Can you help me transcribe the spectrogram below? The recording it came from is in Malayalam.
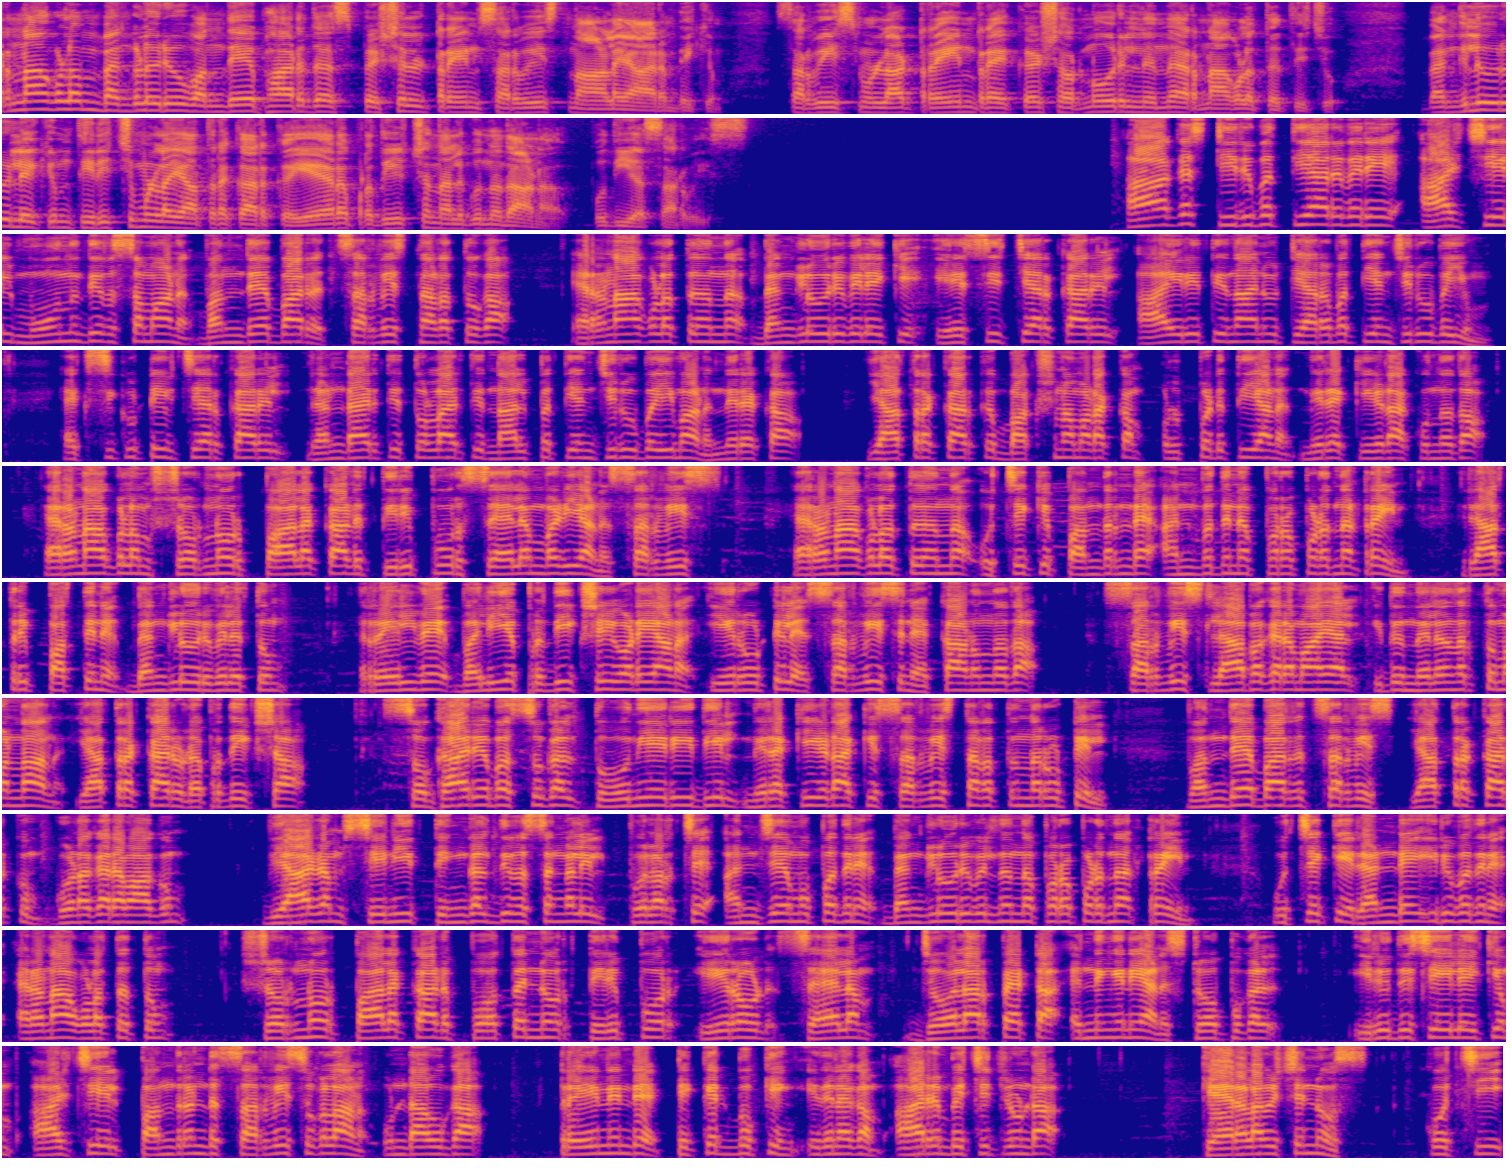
Ernakulam Bengaluru Vande Bharat special train service നാളെ ആരംഭിക്കും. സർവീസിനുള്ള ട്രെയിൻ റേക്ക് ഷൊർണൂരിൽ നിന്ന് എറണാകുളത്ത് എത്തിച്ചു. ബംഗളൂരുവിലേക്കും തിരിച്ചുമുള്ള യാത്രക്കാർക്ക് ഏറെ പ്രതീക്ഷ നൽകുന്നതാണ് പുതിയ സർവീസ്. ആഗസ്റ്റ് ഇരുപത്തിയാറ് വരെ ആഴ്ചയിൽ മൂന്ന് ദിവസമാണ് വന്ദേ ഭാരത് സർവീസ് നടത്തുക. എറണാകുളത്ത് നിന്ന് ബംഗളൂരുവിലേക്ക് എ സി ചെയർക്കാറിൽ ആയിരത്തി നാനൂറ്റി അറുപത്തിയഞ്ച് രൂപയും എക്സിക്യൂട്ടീവ് ചെയർക്കാറിൽ രണ്ടായിരത്തി തൊള്ളായിരത്തി നാൽപ്പത്തിയഞ്ച് രൂപയുമാണ് നിരക്ക്. യാത്രക്കാർക്ക് ഭക്ഷണമടക്കം ഉൾപ്പെടുത്തിയാണ് നിരക്ക് ഈടാക്കുന്നത് എറണാകുളം ഷൊർണൂർ പാലക്കാട് തിരുപ്പൂർ സേലം വഴിയാണ് സർവീസ്. എറണാകുളത്ത് നിന്ന് ഉച്ചയ്ക്ക് പന്ത്രണ്ട് അൻപതിന് പുറപ്പെടുന്ന ട്രെയിൻ രാത്രി പത്തിന് ബംഗളൂരുവിലെത്തും. റെയിൽവേ വലിയ പ്രതീക്ഷയോടെയാണ് ഈ റൂട്ടിലെ സർവീസിനെ കാണുന്നത്. സർവീസ് ലാഭകരമായാൽ ഇത് നിലനിർത്തുമെന്നാണ് യാത്രക്കാരുടെ പ്രതീക്ഷ. സ്വകാര്യ ബസ്സുകൾ തോന്നിയ രീതിയിൽ നിരക്കീടാക്കി സർവീസ് നടത്തുന്ന റൂട്ടിൽ വന്ദേ ഭാരത് സർവീസ് യാത്രക്കാർക്കും ഗുണകരമാകും. വ്യാഴം ശനി തിങ്കൾ ദിവസങ്ങളിൽ പുലർച്ചെ അഞ്ച് മുപ്പതിന് ബംഗളൂരുവിൽ നിന്ന് പുറപ്പെടുന്ന ട്രെയിൻ ഉച്ചയ്ക്ക് രണ്ട് ഇരുപതിന് എറണാകുളത്തെത്തും. ഷൊർണൂർ പാലക്കാട് പോത്തന്നൂർ തിരുപ്പൂർ ഈറോഡ് സേലം ജോലാർപേട്ട എന്നിങ്ങനെയാണ് സ്റ്റോപ്പുകൾ. ഇരുദിശയിലേക്കും ആഴ്ചയിൽ പന്ത്രണ്ട് സർവീസുകളാണ് ഉണ്ടാവുക. ട്രെയിനിന്റെ ടിക്കറ്റ് ബുക്കിംഗ് ഇതിനകം ആരംഭിച്ചിട്ടുണ്ട്. Kerala vision news Kochi.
